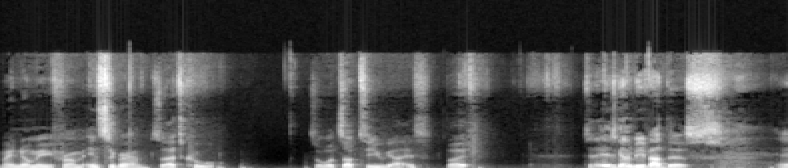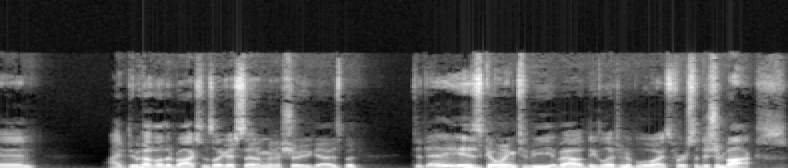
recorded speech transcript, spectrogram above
might know me from Instagram, so that's cool. So what's up to you guys? But today is going to be about this. And I do have other boxes, like I said, I'm going to show you guys. But today is going to be about the Legend of Blue Eyes First Edition box.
